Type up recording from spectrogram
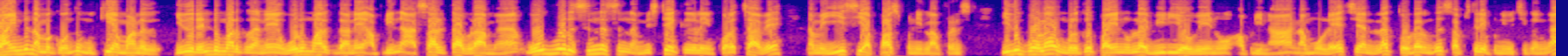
பாயிண்ட்டும் நமக்கு வந்து முக்கியமானது. இது ரெண்டு மார்க் தானே ஒரு மார்க் தானே அப்படின்னு அசால்ட்டா விடாம ஒவ்வொரு சின்ன சின்ன மிஸ்டேக்குகளையும் குறைச்சாவே நம்ம ஈஸியா பாஸ் பண்ணிடலாம் ஃப்ரெண்ட்ஸ் இது போல உங்களுக்கு பயனுள்ள வீடியோ வேணும் அப்படின்னா நம்மளுடைய சேனலை தொடர்ந்து சப்ஸ்கிரைப் பண்ணி வச்சுக்கோங்க.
